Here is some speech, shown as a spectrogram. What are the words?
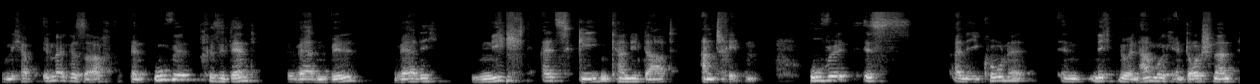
Und ich habe immer gesagt, wenn Uwe Präsident werden will, werde ich nicht als Gegenkandidat antreten. Uwe ist eine Ikone in, nicht nur in Hamburg, in Deutschland.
